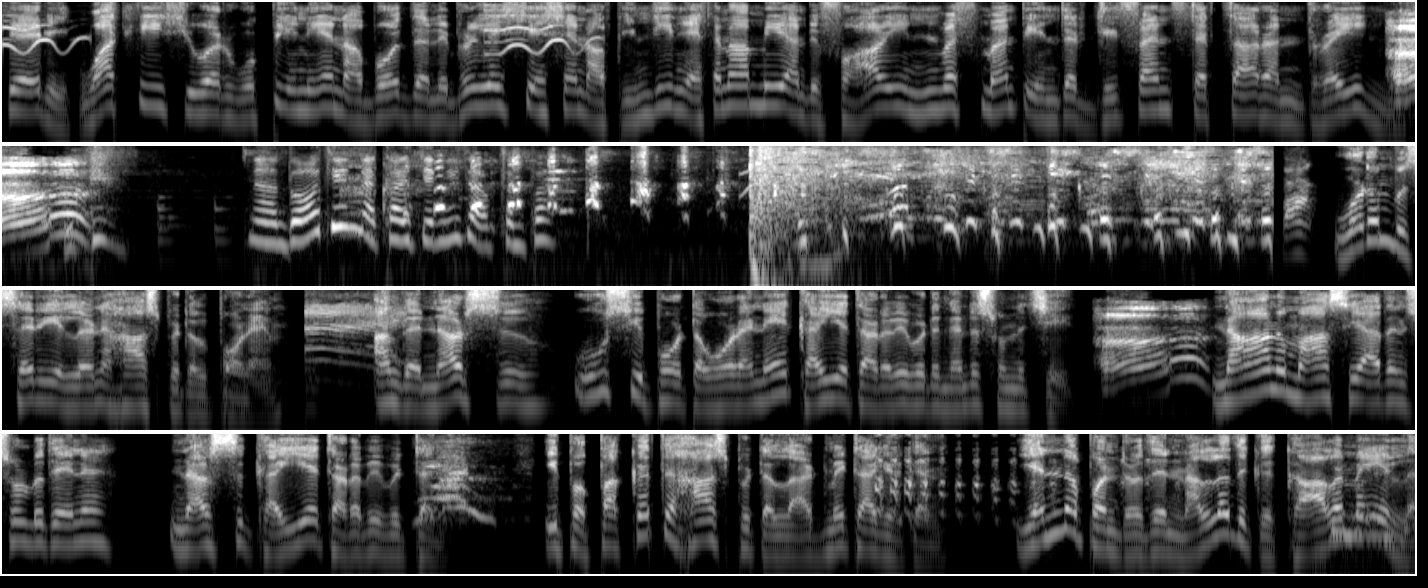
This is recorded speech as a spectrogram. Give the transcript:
Seri, what is your opinion about the liberalization of Indian economy and foreign investment in the defense sector and trade? நான் தோத்தி இந்த கால் தண்ணி சாப்பிட்டேன்ப்பா உடம்பு சரியில்லைன்னு ஹாஸ்பிட்டல் போனேன் அங்க நர்ஸ் ஊசி போட்ட உடனே கையை தடவி விடுங்கன்னு சொன்னுச்சு நானும் ஆசையாதன்னு சொல்லுதேன்னு நர்ஸ் கையை தடவி விட்டேன் இப்ப பக்கத்து ஹாஸ்பிட்டல்ல அட்மிட் ஆகியிருக்கேன் என்ன பண்றது? நல்லதுக்கு காலமே இல்ல.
